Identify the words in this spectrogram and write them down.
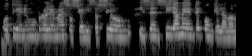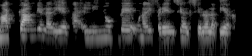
o tienen un problema de socialización y sencillamente con que la mamá cambie la dieta, el niño ve una diferencia del cielo a la tierra.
